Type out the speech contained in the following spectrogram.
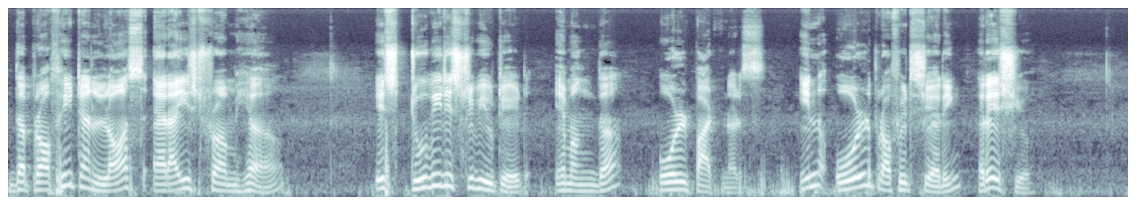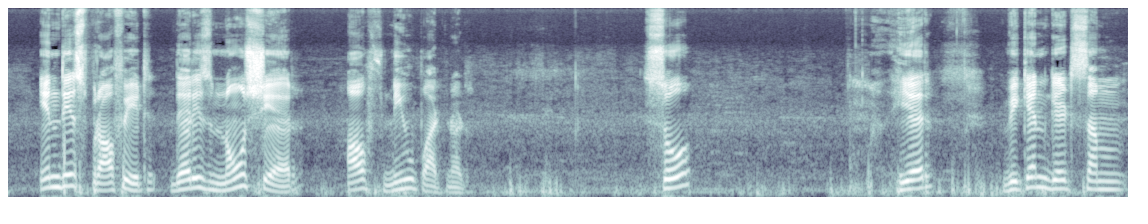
the profit and loss arised from here is to be distributed among the old partners in old profit sharing ratio. In this profit, there is no share of new partner. So, here we can get some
